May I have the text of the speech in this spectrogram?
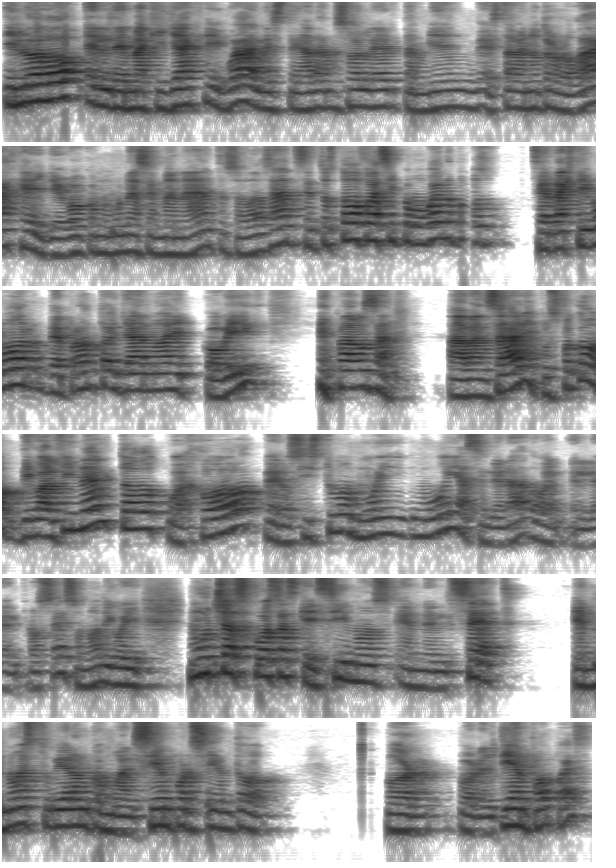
Y luego el de maquillaje igual, este Adam Soler también estaba en otro rodaje y llegó como una semana antes o dos antes, entonces todo fue así como, bueno, pues se reactivó, de pronto ya no hay COVID, vamos a avanzar y pues fue como, digo, al final todo cuajó, pero sí estuvo muy, muy acelerado el, el, proceso, ¿no? Digo, y muchas cosas que hicimos en el set que no estuvieron como al 100% por, por el tiempo, pues,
